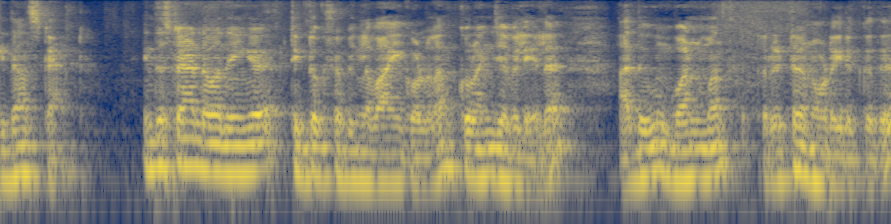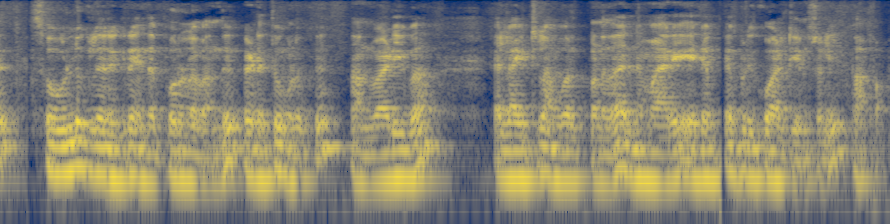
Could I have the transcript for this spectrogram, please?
இதுதான் ஸ்டாண்ட் இந்த ஸ்டாண்டை வந்து நீங்கள் டிக்டாக் ஷாப்பிங்கில் வாங்கிக்கொள்ளலாம் குறைஞ்ச விலையில். அதுவும் ஒன் மந்த் ரிட்டர்னோடு இருக்குது. ஸோ உள்ளுக்குள்ள இருக்கிற இந்த பொருளை வந்து எடுத்து உங்களுக்கு நான் வடிவாக லைட்லாம் ஒர்க் பண்ணுதா இந்த மாதிரி எப்படி குவாலிட்டின்னு சொல்லி பார்ப்போம்.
